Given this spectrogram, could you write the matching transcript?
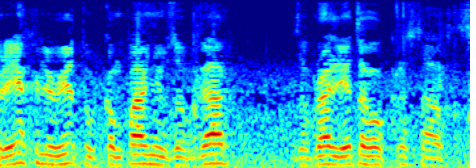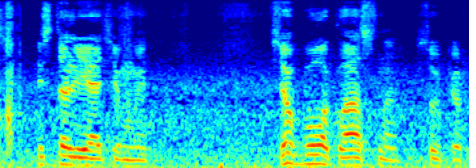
Приехали в эту компанию Завгар, забрали этого красавца. Из Тольятти мы. Все было классно, супер.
